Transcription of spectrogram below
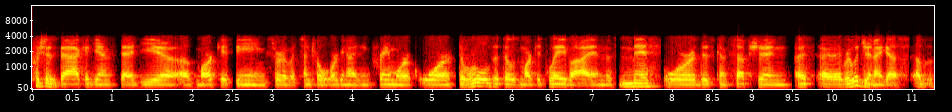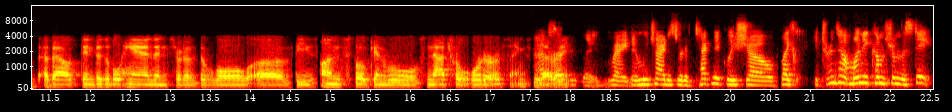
pushes back against the idea of market being sort of a central organizing framework or the rules that those markets play by. And this myth or this conception, a, a religion, I guess, of, about the invisible hand and sort of the role of these unspoken rules, natural order of things. Is Absolutely. that right? Right. And we try to sort of technically show, like, it turns out money comes from the state,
